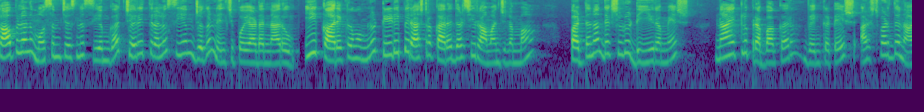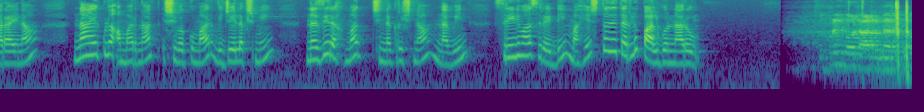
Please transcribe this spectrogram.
కాపులను మోసం చేసిన సీఎంగా చరిత్రలో సీఎం జగన్ నిలిచిపోయాడన్నారు. ఈ కార్యక్రమంలో టీడీపీ రాష్ట్ర కార్యదర్శి రామాంజనమ్మ పట్టణాధ్యక్షుడు డిఈ రమేష్ నాయకులు ప్రభాకర్ వెంకటేష్ హర్షవర్ధ నారాయణ నాయకులు అమర్నాథ్ శివకుమార్ విజయలక్ష్మి నజీర్ అహ్మద్ చిన్నకృష్ణ నవీన్ శ్రీనివాస్ రెడ్డి మహేష్ తదితరులు పాల్గొన్నారు. సుప్రీంకోర్టు ఆర్డర్ మేరకు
